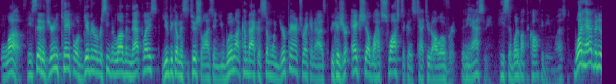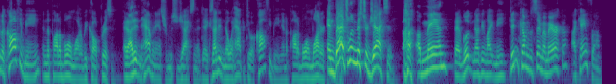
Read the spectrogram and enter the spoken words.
love. He said, if you're incapable of giving or receiving love in that place, you've become institutionalized and you will not come back as someone your parents recognize because your eggshell will have swastikas tattooed all over it. Then he asked me, he said, What about the coffee bean, West? What happened to the coffee bean in the pot of boiling water we call prison? And I didn't have an answer for Mr. Jackson that day because I didn't know what happened to a coffee bean in a pot of boiling water. And that's when Mr. Jackson, a man that looked nothing like me, didn't come from the same America I came from,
